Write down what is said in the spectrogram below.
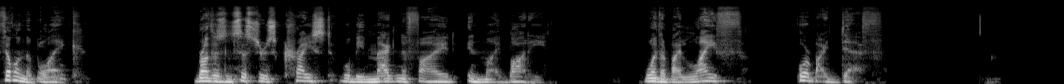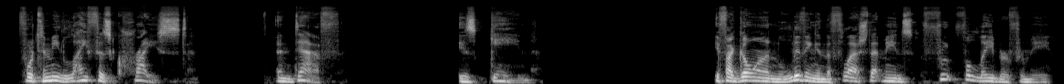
fill in the blank. Brothers and sisters, Christ will be magnified in my body, whether by life or by death. For to me, life is Christ, and death is gain. If I go on living in the flesh, that means fruitful labor for me,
